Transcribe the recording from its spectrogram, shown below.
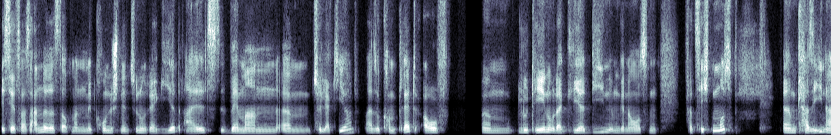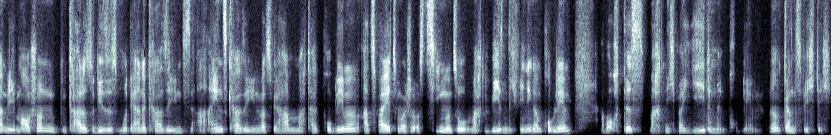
Ist jetzt was anderes, ob man mit chronischen Entzündungen reagiert, als wenn man ähm, Zöliakie hat, also komplett auf ähm, Gluten oder Gliadin im genauesten verzichten muss. Ähm, Casein hatten wir eben auch schon. Gerade so dieses moderne Casein, dieses A1-Casein, was wir haben, macht halt Probleme. A2 zum Beispiel aus Ziegen und so macht wesentlich weniger ein Problem. Aber auch das macht nicht bei jedem ein Problem. Ne? Ganz wichtig.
